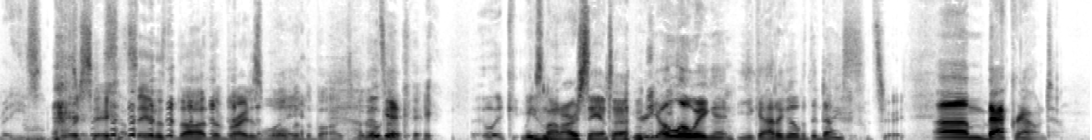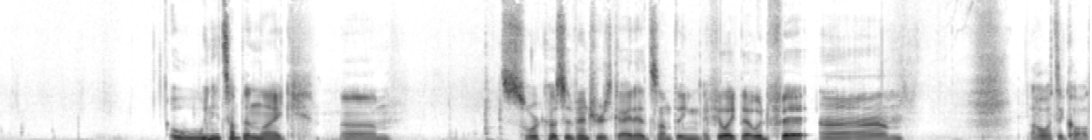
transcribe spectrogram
but he's. Poor Santa. Santa's not the brightest bulb in the box, but it's Okay. okay. He's not our Santa. You're YOLOing it. You gotta go with the dice. That's right. Um, background. Oh, we need something like um Sword Coast Adventures Guide had something I feel like that would fit. Um Oh, what's it called?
